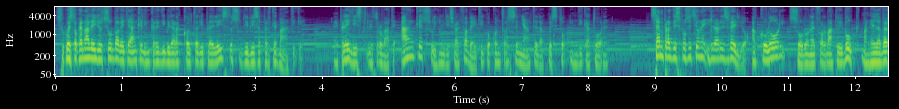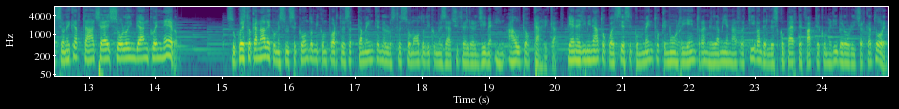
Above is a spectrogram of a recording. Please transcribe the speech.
Su questo canale YouTube avete anche l'incredibile raccolta di playlist suddivise per tematiche. Le playlist le trovate anche su indice alfabetico contrassegnate da questo indicatore. Sempre a disposizione il risveglio a colori solo nel formato ebook, ma nella versione cartacea è solo in bianco e nero. Su questo canale, come sul secondo, mi comporto esattamente nello stesso modo di come esercita il regime in autocarica. Viene eliminato qualsiasi commento che non rientra nella mia narrativa delle scoperte fatte come libero ricercatore,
